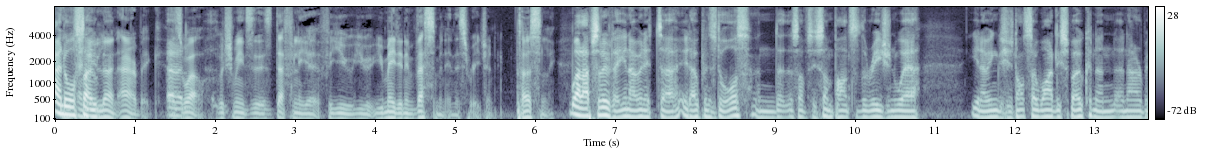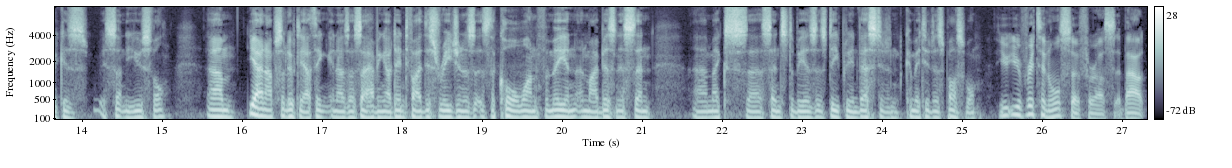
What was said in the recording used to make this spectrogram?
and also and you learn Arabic as uh, well, which means it's definitely a, for you. You you made an investment in this region personally. Well, absolutely. You know, and it uh, it opens doors, and there's obviously some parts of the region where you know English is not so widely spoken, and, and Arabic is is certainly useful. Um, yeah, and absolutely. I think you know, as I say, having identified this region as, as the core one for me and, and my business, then uh, makes uh, sense to be as, as deeply invested and committed as possible. You, have written also for us about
